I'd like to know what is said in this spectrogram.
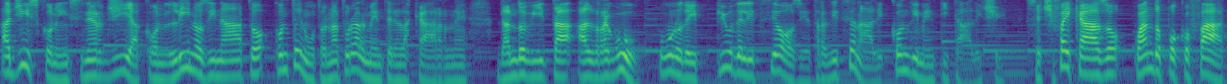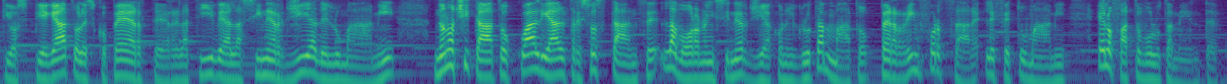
agiscono in sinergia con l'inosinato contenuto naturalmente nella carne, dando vita al ragù, uno dei più deliziosi e tradizionali condimenti italici. Se ci fai caso, quando poco fa ti ho spiegato le scoperte relative alla sinergia dell'umami, non ho citato quali altre sostanze lavorano in sinergia con il glutammato per rinforzare l'effetto umami e l'ho fatto volutamente.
